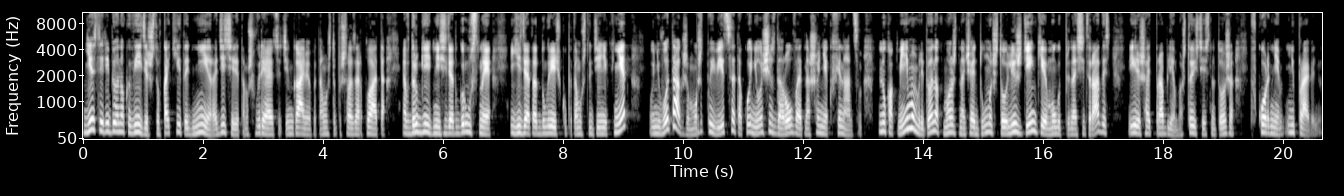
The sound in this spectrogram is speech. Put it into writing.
если ребенок видит, что в какие-то дни родители там швыряются деньгами, потому что пришла зарплата, а в другие дни сидят грустные и едят одну гречку, потому что денег нет, у него также может появиться такое не очень здоровое отношение к финансам. Ну, как минимум, ребенок может начать думать, что лишь деньги могут приносить радость и решать проблемы, что, естественно, тоже в корне неправильно.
